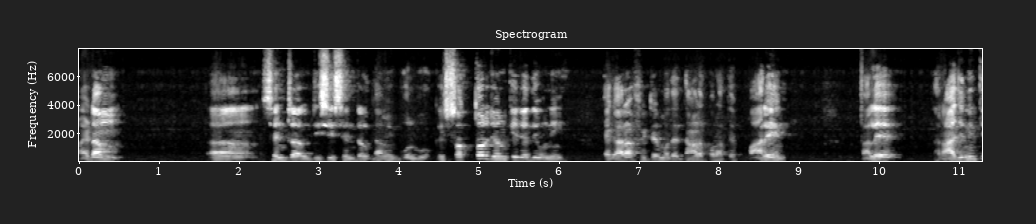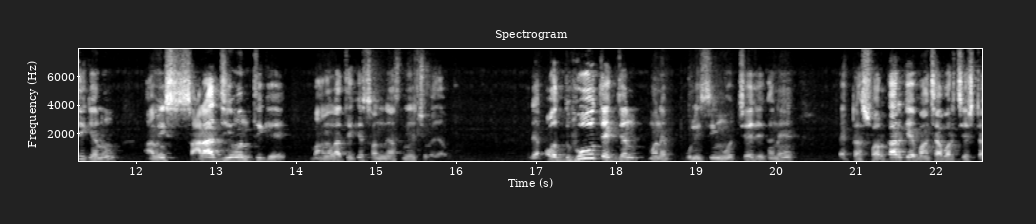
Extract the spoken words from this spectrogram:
ম্যাডাম সেন্ট্রাল, ডিসি সেন্ট্রালকে আমি বলব কি সত্তর জনকে যদি উনি এগারো ফিটের মধ্যে দাঁড় করাতে পারেন, তাহলে রাজনীতি কেন? আমি সারা জীবন থেকে বাংলা থেকে সন্ন্যাস নিয়ে চলে যাব। এটা অদ্ভুত একজন মানে পুলিশিং হচ্ছে যেখানে একটা সরকারকে বাঁচাবার চেষ্টা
